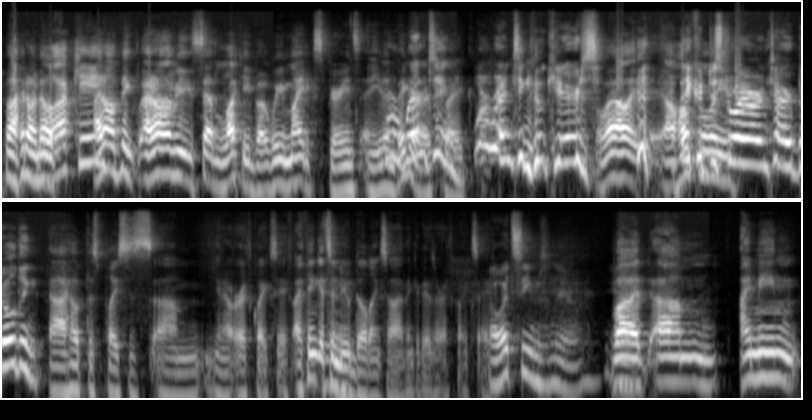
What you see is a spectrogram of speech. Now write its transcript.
I don't know. Lucky? I don't think I don't know if he said lucky, but we might experience an even We're bigger renting. earthquake. We're renting. Who cares? Well, uh, they could destroy our entire building. I hope this place is, um, you know, earthquake safe. I think it's a new building, so I think it is earthquake safe. Oh, it seems new. But um, I mean,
